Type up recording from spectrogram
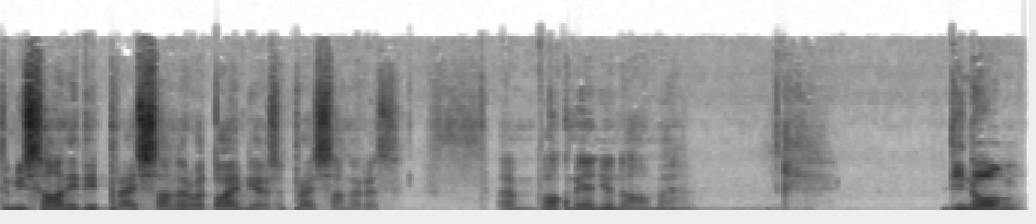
Tumisani die pryssanger wat baie meer as 'n pryssanger is. Ehm um, waar kom jy aan jou name? Die naam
